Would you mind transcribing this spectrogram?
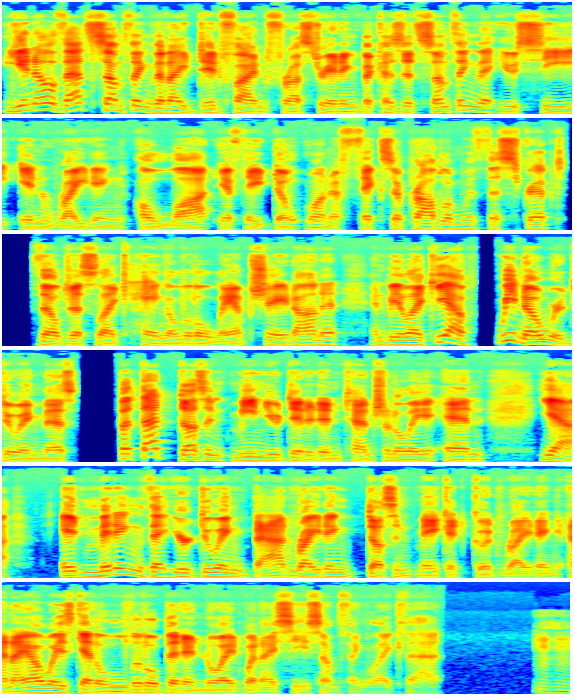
You know, that's something that I did find frustrating because it's something that you see in writing a lot if they don't want to fix a problem with the script. They'll just like hang a little lampshade on it and be like, yeah, we know we're doing this. But that doesn't mean you did it intentionally. And yeah, admitting that you're doing bad writing doesn't make it good writing. And I always get a little bit annoyed when I see something like that. hmm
